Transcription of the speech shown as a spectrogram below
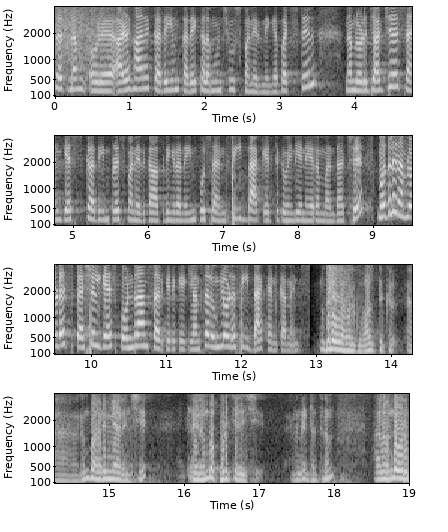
வெங்கட்ரத்னம் ஒரு அழகான கதையும் கதைக்களமும் சூஸ் பண்ணியிருந்தீங்க. பட் ஸ்டில் நம்மளோட ஜட்ஜஸ் அண்ட் கெஸ்ட்க்கு அது இம்ப்ரெஸ் பண்ணியிருக்கா அப்படிங்கிற அந்த இன்புட்ஸ் அண்ட் ஃபீட்பேக் எடுத்துக்க வேண்டிய நேரம் வந்தாச்சு. முதல்ல நம்மளோட ஸ்பெஷல் கெஸ்ட் பொன்ராம் சார் கிட்ட கேட்கலாம். சார் உங்களோட ஃபீட்பேக் அண்ட் கமெண்ட்ஸ் முதலில் அவருக்கு வாழ்த்துக்கள். ரொம்ப அருமையாக இருந்துச்சு. எனக்கு ரொம்ப பிடிச்சிருந்துச்சு. வெங்கட்ரத்னம் அதில் வந்து ஒரு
